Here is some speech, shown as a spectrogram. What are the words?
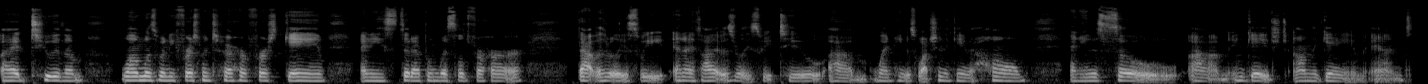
I had two of them. One was when he first went to her first game and he stood up and whistled for her. That was really sweet, and I thought it was really sweet too um, when he was watching the game at home, and he was so um, engaged on the game and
